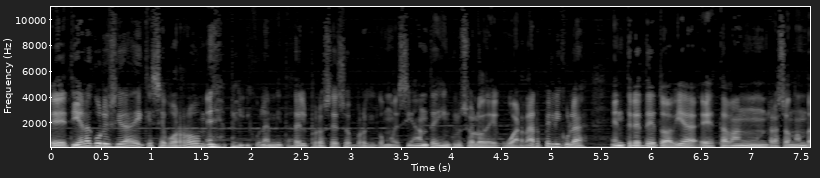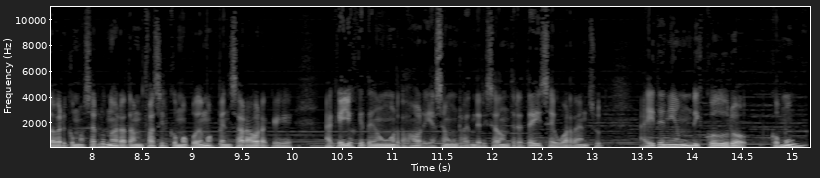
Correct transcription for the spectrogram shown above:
Eh, tiene la curiosidad de que se borró media película en mitad del proceso, porque como decía antes, incluso lo de guardar películas en 3D todavía estaban razonando a ver cómo hacerlo. No era tan fácil como podemos pensar ahora que aquellos que tengan un ordenador y hacen un renderizado en 3D y se guardan en su... Ahí tenían un disco duro común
